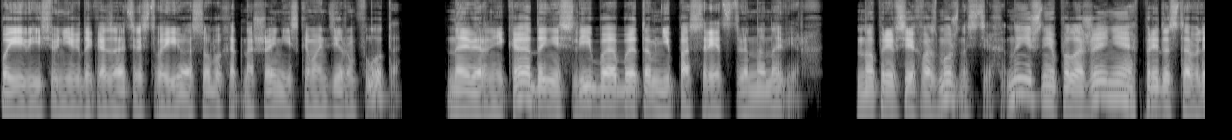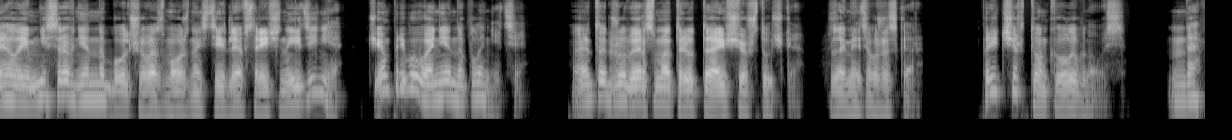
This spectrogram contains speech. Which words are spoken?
появись у них доказательства ее особых отношений с командиром флота, наверняка донесли бы об этом непосредственно наверх. Но при всех возможностях нынешнее положение предоставляло им несравненно больше возможностей для встреч наедине, чем пребывание на планете. «Это, Джубер, смотрю, та еще штучка», — заметил Жискар. Притчер тонко улыбнулась. «Да,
